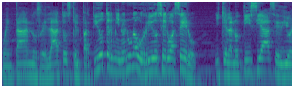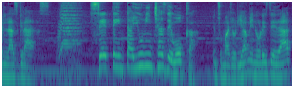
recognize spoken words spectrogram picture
Cuentan los relatos que el partido terminó en un aburrido 0 a 0 y que la noticia se dio en las gradas. 71 hinchas de Boca, en su mayoría menores de edad,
